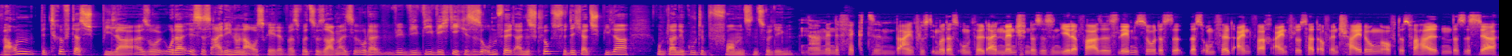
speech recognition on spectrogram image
Warum betrifft das Spieler? Also, oder ist es eigentlich nur eine Ausrede? Was würdest du sagen? Also, oder wie, wie wichtig ist das Umfeld eines Clubs für dich als Spieler, um da eine gute Performance hinzulegen? Na, im Endeffekt ähm, beeinflusst immer das Umfeld einen Menschen. Das ist in jeder Phase des Lebens so, dass das Umfeld einfach Einfluss hat auf Entscheidungen, auf das Verhalten. Das ist ja,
